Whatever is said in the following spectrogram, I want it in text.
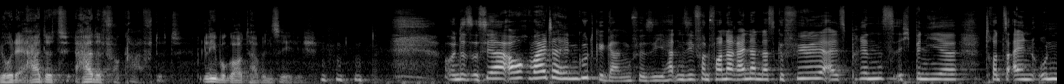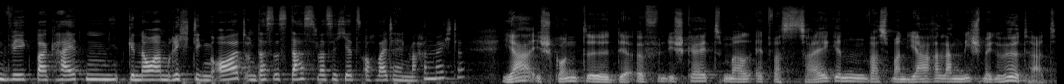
ja, der hat es, hat es verkraftet. Lieber Gott, haben selig. Und es ist ja auch weiterhin gut gegangen für Sie. Hatten Sie von vornherein dann das Gefühl als Prinz, ich bin hier trotz allen Unwägbarkeiten genau am richtigen Ort und das ist das, was ich jetzt auch weiterhin machen möchte? Ja, ich konnte der Öffentlichkeit mal etwas zeigen, was man jahrelang nicht mehr gehört hat.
